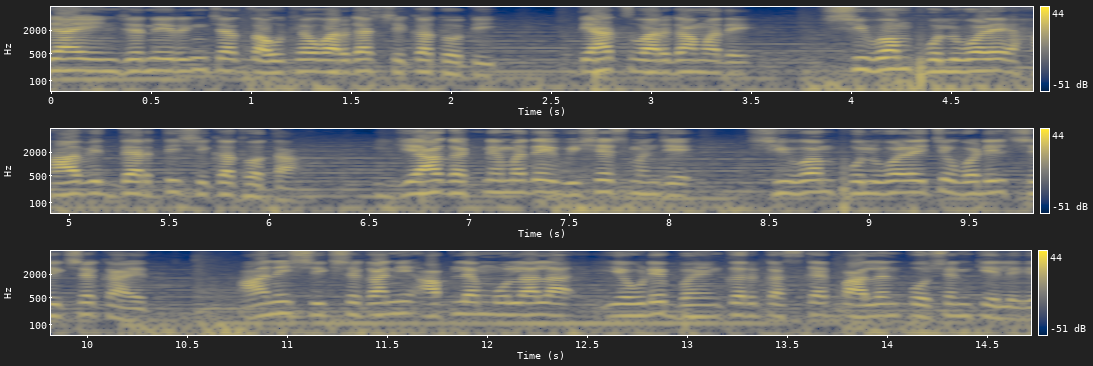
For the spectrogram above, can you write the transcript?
ज्या इंजिनिअरिंगच्या चौथ्या वर्गात शिकत होती त्याच वर्गामध्ये शिवम फुलवळे हा विद्यार्थी शिकत होता. या घटनेमध्ये विशेष म्हणजे शिवम फुलवळेचे वडील शिक्षक आहेत. आणि शिक्षकांनी आपल्या मुलाला एवढे भयंकर कस काय पालन पोषण केले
